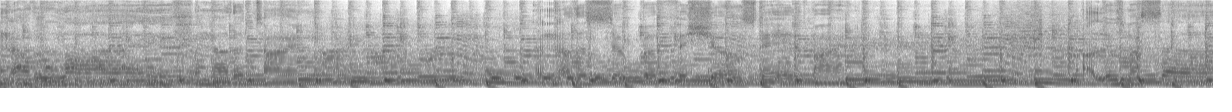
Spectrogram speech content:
Another life, another time. Another superficial state of mind myself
